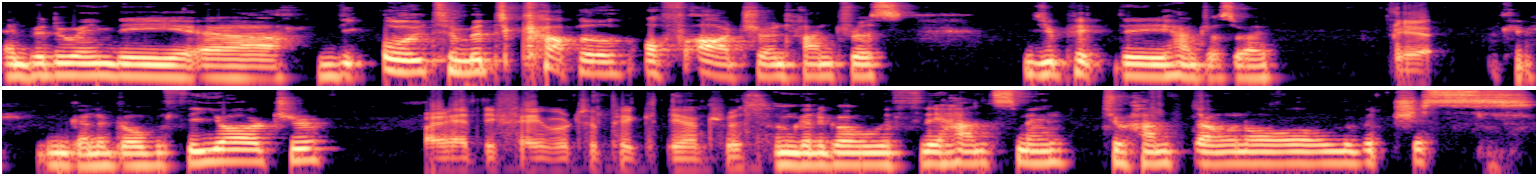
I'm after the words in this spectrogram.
And we're doing the uh, the ultimate couple of Archer and Huntress. You picked the Huntress, right? Yeah, Okay, I'm gonna go with the Archer. I had the favor to pick the Huntress. I'm gonna go with the Huntsman to hunt down all the witches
